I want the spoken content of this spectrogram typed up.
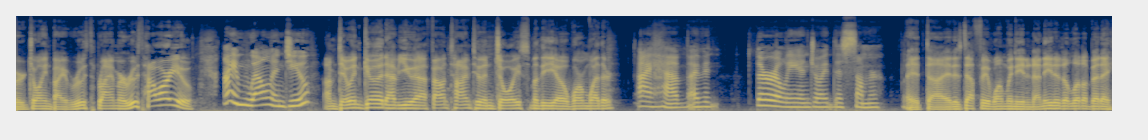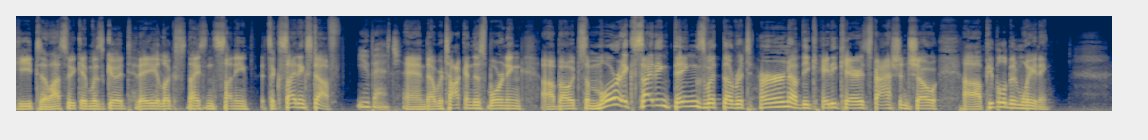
We're joined by Ruth Reimer. Ruth, how are you? I am well, and you? I'm doing good. Have you uh, found time to enjoy some of the uh, warm weather? I have. I've thoroughly enjoyed this summer. It uh, it is definitely one we needed. I needed a little bit of heat. Uh, last weekend was good. Today looks nice and sunny. It's exciting stuff. You bet. And uh, we're talking this morning about some more exciting things with the return of the Katie Cares fashion show. Uh, people have been waiting.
